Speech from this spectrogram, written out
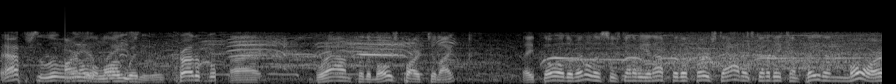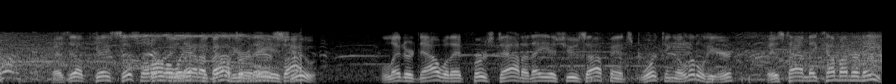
Absolutely Arnold, along with incredible. Uh, Brown for the most part tonight. They throw in the middle. This is going to be enough for the first down. It's going to be complete and more as they'll chase this one all the way out of bounds at ASU. Leonard now with that first down and ASU's offense working a little here. This time they come underneath.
